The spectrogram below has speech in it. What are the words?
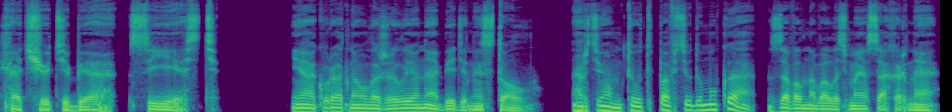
«Хочу тебя съесть». Я аккуратно уложил ее на обеденный стол. «Артём, тут повсюду мука», — заволновалась моя сахарная.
